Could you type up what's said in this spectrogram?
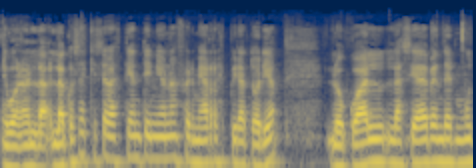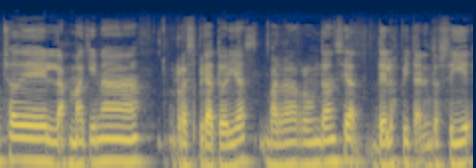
Y bueno, la, la cosa es que Sebastián tenía una enfermedad respiratoria, lo cual le hacía depender mucho de las máquinas respiratorias, valga la redundancia, del hospital. Entonces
